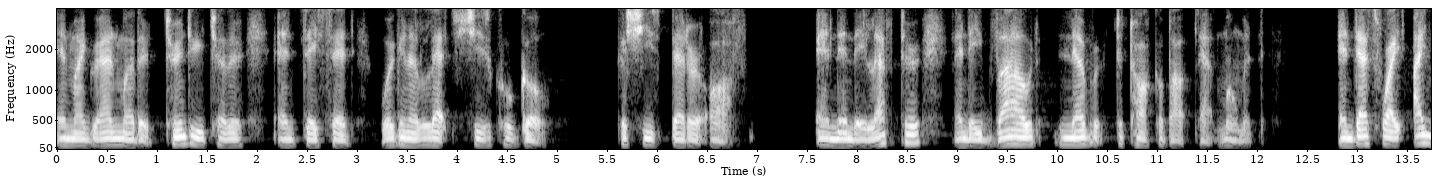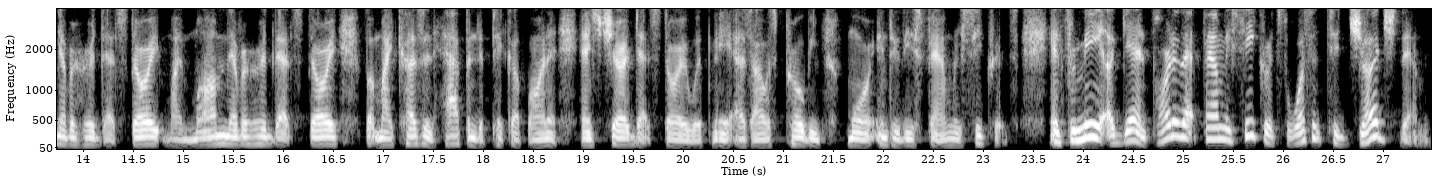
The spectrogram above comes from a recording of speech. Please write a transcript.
and my grandmother turned to each other and they said, We're going to let Shizuko go because she's better off. And then they left her and they vowed never to talk about that moment. And that's why I never heard that story. My mom never heard that story, but my cousin happened to pick up on it and shared that story with me as I was probing more into these family secrets. And for me, again, part of that family secrets wasn't to judge them,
